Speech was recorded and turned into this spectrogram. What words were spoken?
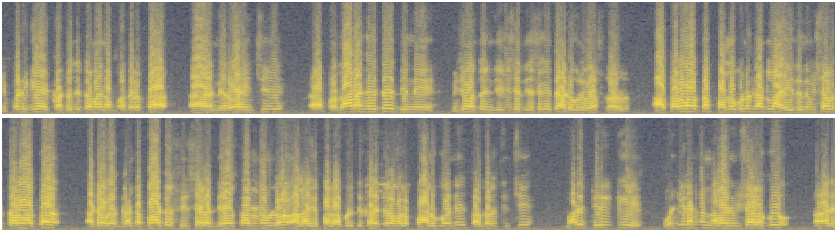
ఇప్పటికే కట్టుదిట్టమైన భద్రత ఆ, నిర్వహించి ఆ, ప్రధానంగా అయితే విజయవంతం చేసే దిశగా అయితే అడుగులు వేస్తున్నారు. ఆ తర్వాత పదకొండు గంటల ఐదు నిమిషాల తర్వాత అటు ఒక గంట పాటు శ్రీశైల దేవస్థానంలో అలాగే పలు అభివృద్ధి కార్యక్రమాల్లో పాల్గొని సందర్శించి మరి తిరిగి ఒంటి గంట నలభై నిమిషాలకు మరి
